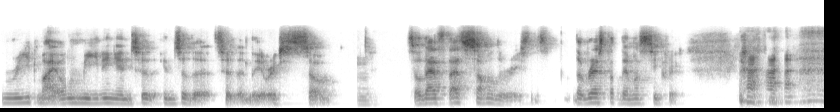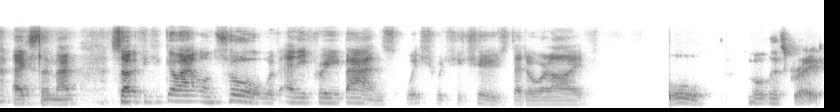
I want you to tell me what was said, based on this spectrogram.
read my own meaning into into the to the lyrics so mm. So that's that's some of the reasons. The rest of them are secret. Excellent, man. So if you could go out on tour with any three bands, which would you choose, dead or alive? Oh, oh, that's great.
